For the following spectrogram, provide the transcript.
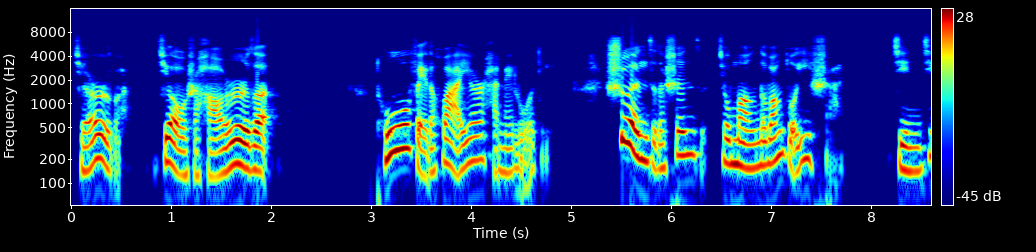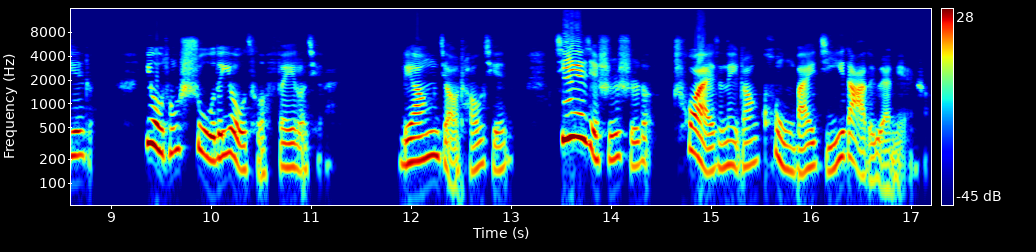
今儿个就是好日子。”土匪的话音还没落地，顺子的身子就猛地往左一闪，紧接着又从树的右侧飞了起来，两脚朝前，结结实实的踹在那张空白极大的圆脸上。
